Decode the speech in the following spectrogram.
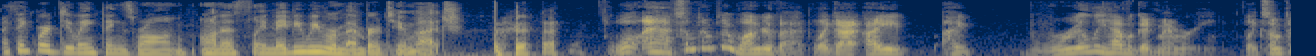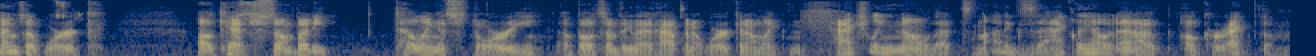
I think we're doing things wrong, honestly. Maybe we remember too much. well, sometimes I wonder that. Like I, I, I really have a good memory. Like sometimes at work, I'll catch somebody telling a story about something that happened at work, and I'm like, actually, no, that's not exactly how. And I'll, I'll correct them.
